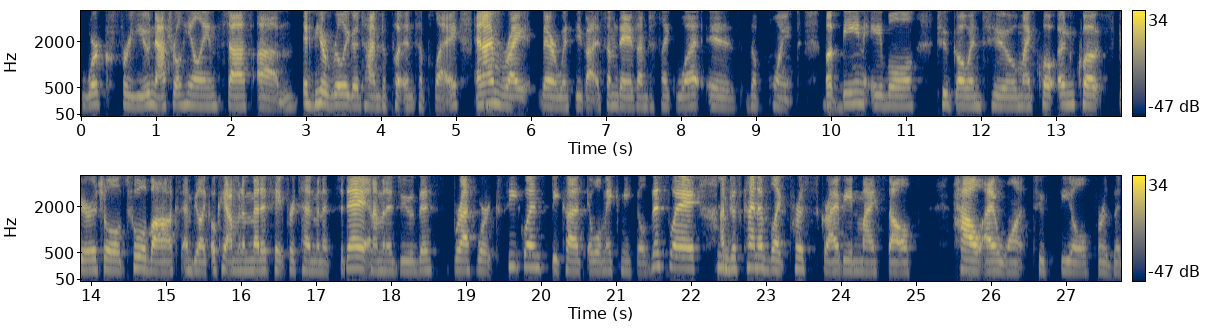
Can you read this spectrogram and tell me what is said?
work for you, natural healing stuff, um, it'd be a really good time to put into play. And I'm right there with you guys. Some days I'm just like, what is the point? But being able to go into my quote unquote spiritual toolbox and be like, okay, I'm going to meditate for 10 minutes today and I'm going to do this breath work sequence because it will make me feel this way. I'm Mm. just kind of like prescribing myself how I want to feel for the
